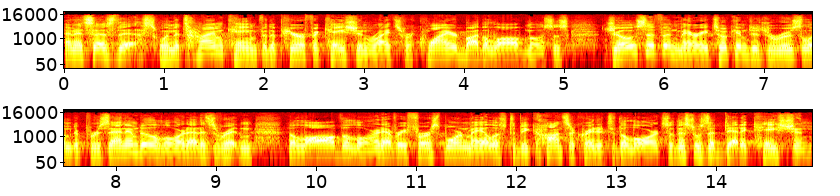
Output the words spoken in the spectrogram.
And it says this When the time came for the purification rites required by the law of Moses, Joseph and Mary took him to Jerusalem to present him to the Lord. As is written, the law of the Lord, every firstborn male is to be consecrated to the Lord. So this was a dedication.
